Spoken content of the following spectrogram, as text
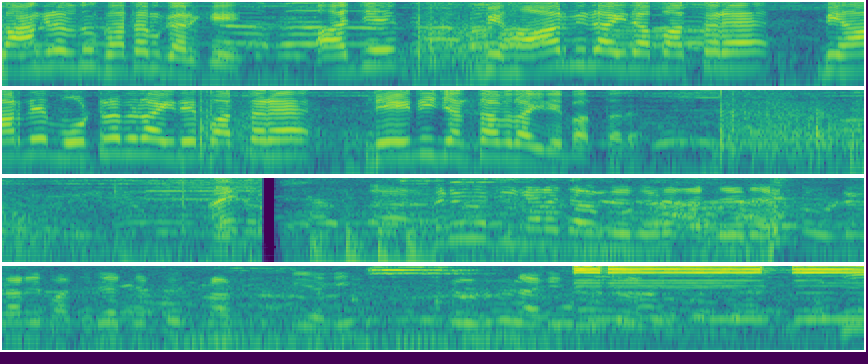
ਕਾਂਗਰਸ ਨੂੰ ਖਤਮ ਕਰਕੇ। ਅੱਜ ਬਿਹਾਰ ਵਧਾਈ ਦਾ ਪਾਤਰ ਹੈ ਬਿਹਾਰ ਦੇ ਵੋਟਰ ਵਧਾਈ ਦੇ ਪਾਤਰ ਹੈ ਦੇਸ਼ ਦੀ ਜਨਤਾ ਵਧਾਈ ਦੇ ਪਾਤਰ ਹੈ। ਜੀ ਕੀ ਕਹਿਣਾ ਚਾਹੋਗੇ ਜਿਹੜੇ ਅੱਜ ਜਿਹੜੇ ਢੋਲ ਨਗਾਰੇ ਵੱਜ ਰਹੇ ਆ ਜਿੱਤ ਪ੍ਰਾਪਤ ਕੀਤੀ ਹੈਗੀ ਤੇ ਉਸ ਨੂੰ ਲੈ ਕੇ ਕੀ ਕਹੋਗੇ? ਜੀ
